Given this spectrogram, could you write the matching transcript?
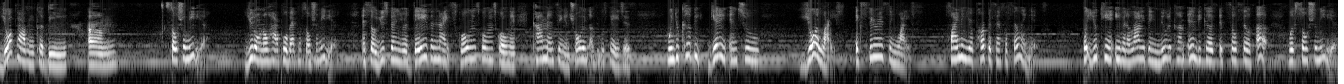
Your problem could be um, social media. You don't know how to pull back from social media. And so you spend your days and nights scrolling, scrolling, scrolling, commenting and trolling other people's pages when you could be getting into your life, experiencing life, finding your purpose and fulfilling it. But you can't even allow anything new to come in because it's so filled up with social media.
